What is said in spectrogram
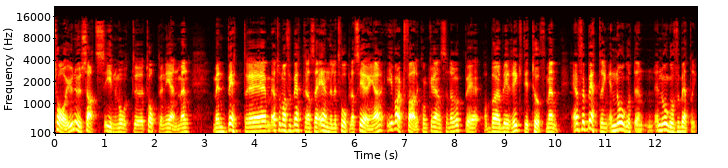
tar ju nu sats in mot eh, toppen igen. Men, men bättre, jag tror man förbättrar sig en eller två placeringar. I vart fall. Konkurrensen där uppe börjar bli riktigt tuff. Men en förbättring, en något, en, en någon förbättring.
